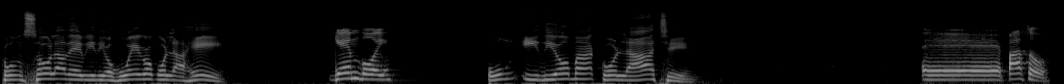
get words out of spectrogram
Consola de videojuego con la G. Game Boy. Un idioma con la H. Eh, paso.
